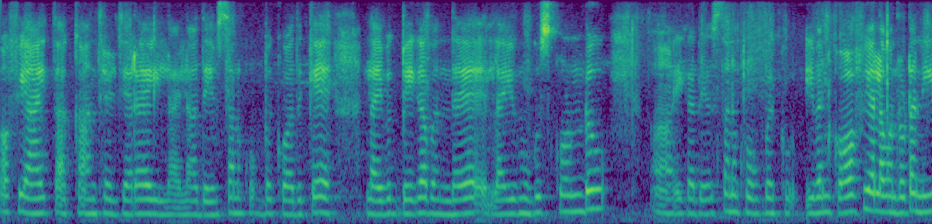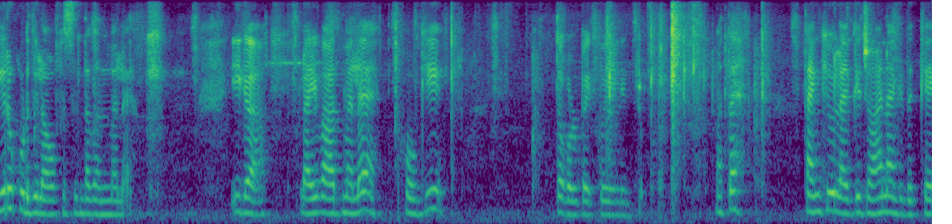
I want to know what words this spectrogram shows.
ಕಾಫಿ ಆಯ್ತಾ ಅಕ್ಕ ಅಂತ ಹೇಳ್ತಿದ್ದಾರೆ ಇಲ್ಲ ಇಲ್ಲ, ದೇವಸ್ಥಾನಕ್ಕೆ ಹೋಗಬೇಕು. ಅದಕ್ಕೆ ಲೈವಿಗೆ ಬೇಗ ಬಂದೆ. ಲೈವ್ ಮುಗಿಸ್ಕೊಂಡು ಈಗ ದೇವಸ್ಥಾನಕ್ಕೆ ಹೋಗಬೇಕು. ಈವನ್ ಕಾಫಿ ಅಲ್ಲ, ಒಂದು ಲೋಟ ನೀರು ಕುಡ್ದಿಲ್ಲ ಆಫೀಸಿಂದ ಬಂದಮೇಲೆ. ಈಗ ಲೈವ್ ಆದಮೇಲೆ ಹೋಗಿ ತೊಗೊಳ್ಬೇಕು ಏನಿದ್ರು. ಮತ್ತು ಥ್ಯಾಂಕ್ ಯು ಲೈವ್ಗೆ ಜಾಯ್ನ್ ಆಗಿದ್ದಕ್ಕೆ.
